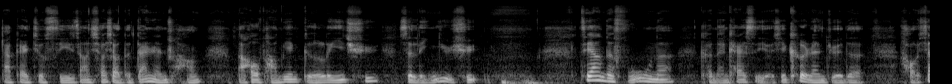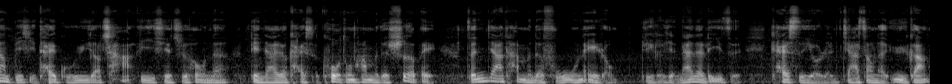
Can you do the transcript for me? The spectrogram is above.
大概就是一张小小的单人床，然后旁边隔了一区是淋浴区。这样的服务呢，可能开始有些客人觉得好像比起泰国浴要差了一些。之后呢，店家就开始扩充他们的设备，增加他们的服务内容。举个简单的例子，开始有人加上了浴缸，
